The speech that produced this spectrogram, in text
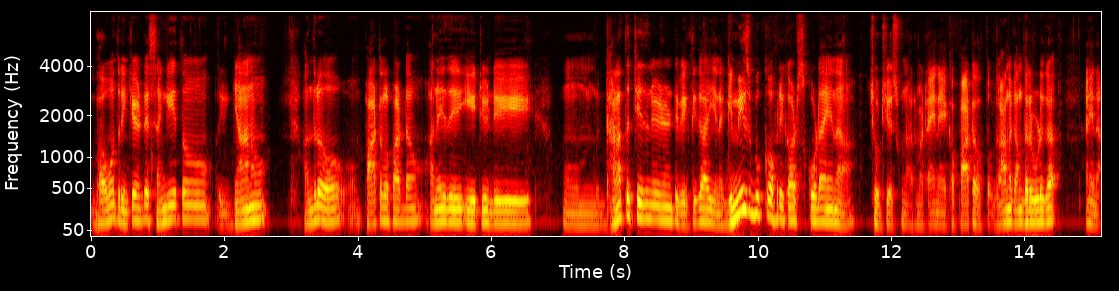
భగవంతుడు ఇంకేంటే సంగీతం జ్ఞానం అందులో పాటలు పాడడం అనేది ఇటువంటి ఘనత చెందినటువంటి వ్యక్తిగా ఆయన గిన్నీస్ బుక్ ఆఫ్ రికార్డ్స్ కూడా ఆయన చోటు చేసుకున్నారన్నమాట ఆయన యొక్క పాటలతో గాన గంధర్వుడిగా ఆయన.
